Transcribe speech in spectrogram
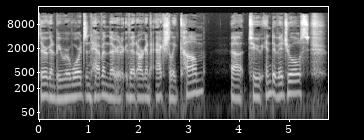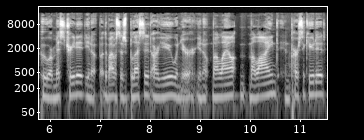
There are going to be rewards in heaven that are, that are going to actually come. Uh, to individuals who are mistreated, you know, but the Bible says, "Blessed are you when you're, you know, maligned and persecuted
